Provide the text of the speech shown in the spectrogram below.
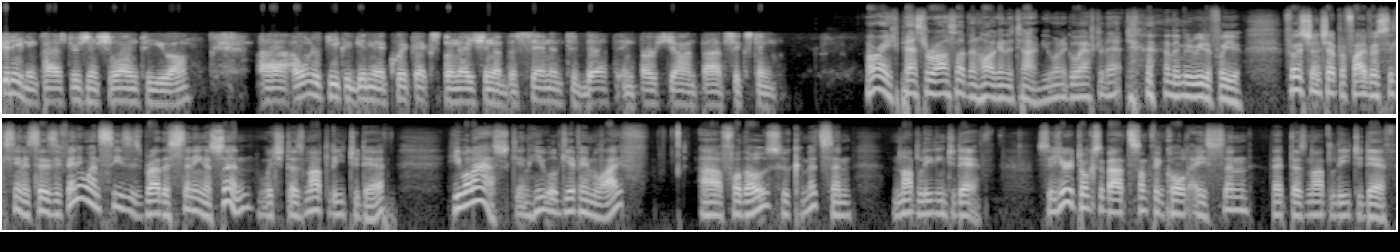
Good evening, pastors, and shalom to you all. Uh, I wonder if you could give me a quick explanation of the sin into death in 1 John 5:16. All right, Pastor Ross, I've been hogging the time. You want to go after that? Let me read it for you. First John chapter 5 verse 16 it says if anyone sees his brother sinning a sin which does not lead to death he will ask and he will give him life uh, for those who commit sin not leading to death. So here it talks about something called a sin that does not lead to death.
